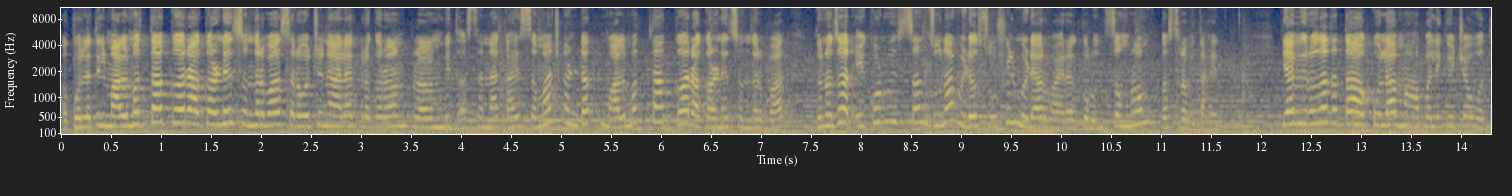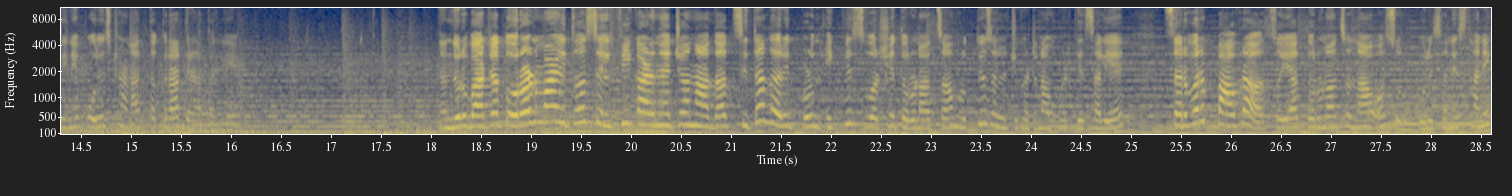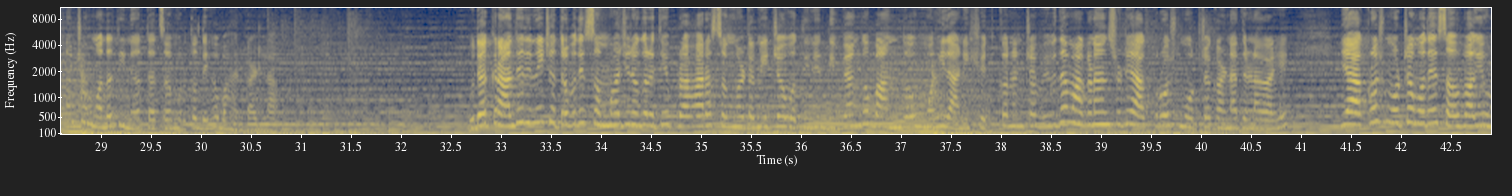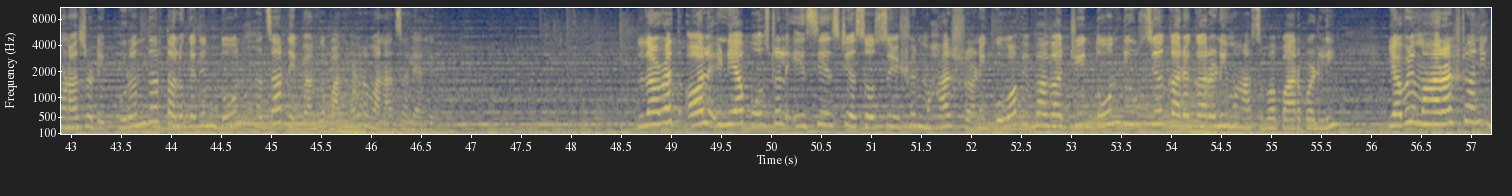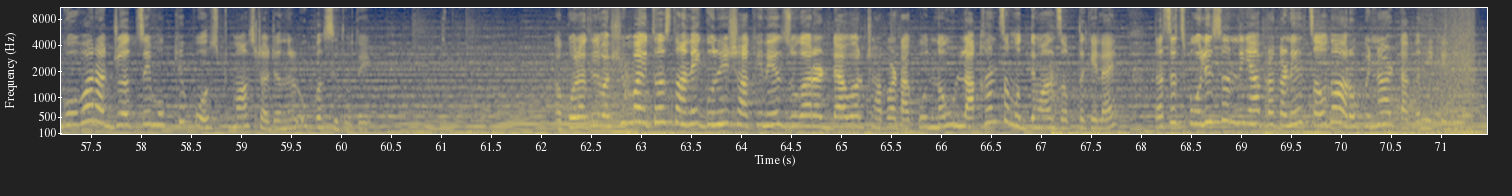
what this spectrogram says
अकोल्यातील मालमत्ता कर आकारणी संदर्भात सर्वोच्च न्यायालयात प्रकरण प्रलंबित असताना काही समाजकंटक मालमत्ता कर आकारणी संदर्भात दोन हजार एकोणवीसचा जुना व्हिडिओ सोशल मीडियावर व्हायरल करून संभ्रम पसरवित आहेत. या विरोधात आता अकोला महापालिकेच्या वतीने पोलीस ठाण्यात तक्रार देण्यात आली आहे. नंदुरबारच्या तोरणमाळ इथं सेल्फी काढण्याच्या नादात सीतादरीत पडून एकवीस वर्षीय तरुणाचा मृत्यू झाल्याची घटना उघडकीस आली आहे. सर्वर पावरा असं या तरुणाचं नाव असून पोलिसांनी स्थानिकांच्या मदतीनं त्याचा मृतदेह बाहेर काढला. उद्या क्रांतीदिनी छत्रपती संभाजीनगर येथे प्रहार संघटनेच्या वतीने दिव्यांग बांधव महिला आणि शेतकऱ्यांच्या विविध मागण्यांसाठी आक्रोश मोर्चा काढण्यात येणार आहे. या आक्रोश मोर्चामध्ये सहभागी होण्यासाठी पुरंदर तालुक्यातील दोन हजार दिव्यांग बांधव रवाना झाले आहेत. लोणावळ्यात all India postal SC S T association Maharashtra आणि गोवा विभागाची दोन दिवसीय कार्यकारिणी महासभा पार पडली. यावेळी महाराष्ट्र आणि गोवा राज्याचे मुख्य पोस्ट मास्टर जनरल उपस्थित होते. अकोल्यातील वशिंबा इथं स्थानिक गुन्हे शाखेने जुगार अड्ड्यावर छापा टाकून नऊ लाखांचा मुद्देमाल जप्त केलाय. तसेच पोलिसांनी या प्रकरणी चौदा आरोपींना अटकही केली आहे.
